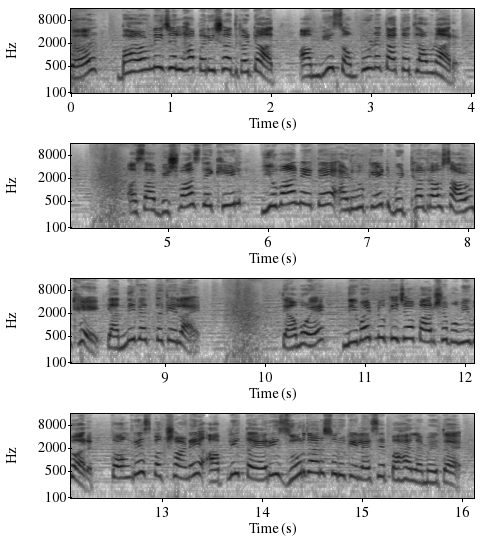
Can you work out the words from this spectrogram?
तर भाळवणी जिल्हा परिषद गटात आम्ही संपूर्ण ताकद लावणार. असा विश्वास देखील युवा नेते ॲडव्होकेट विठ्ठलराव साळुंखे यांनी व्यक्त केलाय. त्यामुळे निवडणुकीच्या पार्श्वभूमीवर काँग्रेस पक्षाने आपली तयारी जोरदार सुरू केल्याचे पाहायला मिळत आहे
